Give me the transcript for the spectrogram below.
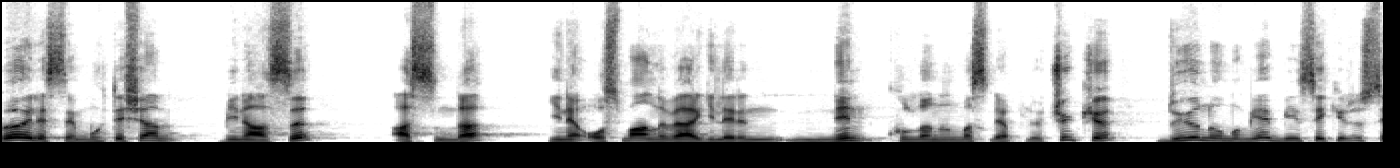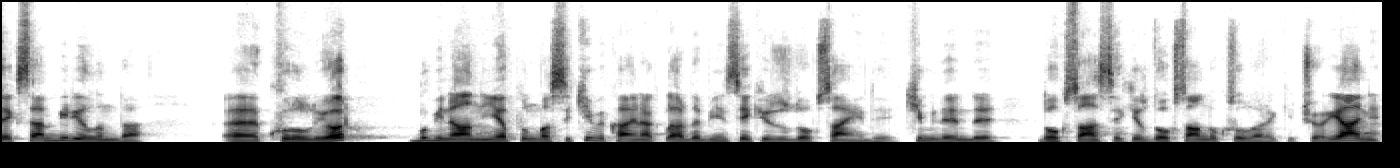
böylesi muhteşem binası aslında yine Osmanlı vergilerinin kullanılması yapılıyor. Çünkü Duyun Umumiye 1881 yılında e, kuruluyor. Bu binanın yapılması kimi kaynaklarda 1897, kimilerinde 98-99 olarak geçiyor. Yani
